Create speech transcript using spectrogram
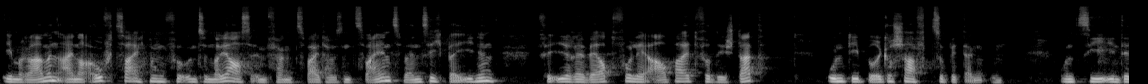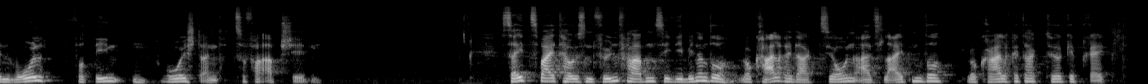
im Rahmen einer Aufzeichnung für unseren Neujahrsempfang 2022 bei Ihnen für Ihre wertvolle Arbeit für die Stadt und die Bürgerschaft zu bedanken. und sie in den wohlverdienten Ruhestand zu verabschieden. Seit 2005 haben Sie die Winnender Lokalredaktion als leitender Lokalredakteur geprägt.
